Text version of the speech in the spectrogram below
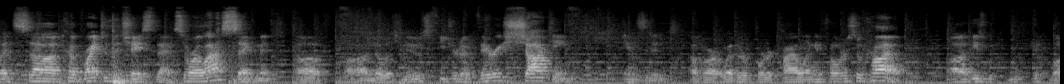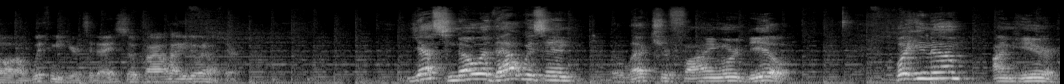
Let's uh, cut right to the chase then. So our last segment of uh, Noah's News featured a very shocking incident of our weather reporter Kyle Langenfelder. So Kyle, uh, he's uh, with me here today. So Kyle, how you doing out there? Yes, Noah, that was an electrifying ordeal. But you know, I'm here,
